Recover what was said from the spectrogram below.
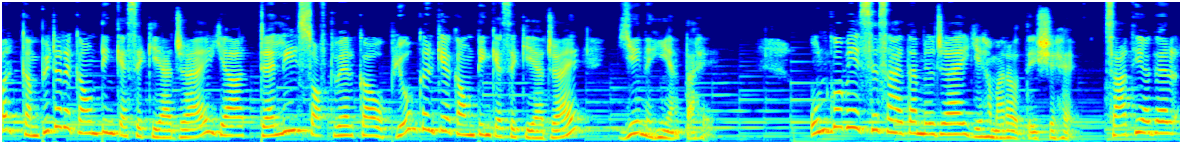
पर कंप्यूटर अकाउंटिंग कैसे किया जाए या टेली सॉफ्टवेयर का उपयोग करके अकाउंटिंग कैसे किया जाए, ये नहीं आता है। उनको भी इससे सहायता मिल जाए, ये हमारा उद्देश्य है। साथ ही अगर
